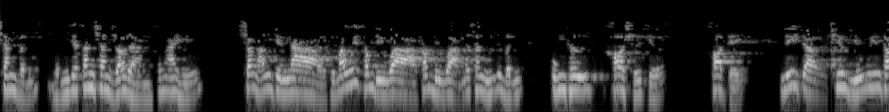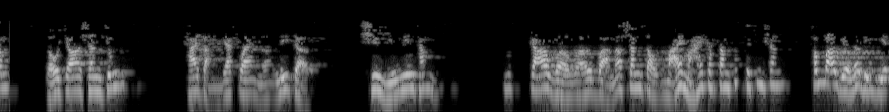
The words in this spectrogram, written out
Sanh bệnh bệnh cho tánh sanh rõ ràng không ai hiểu. Sân hận chừng nào thì máu huyết không điều hòa không điều hòa nó sanh những cái bệnh ung thư khó sửa chữa khó trị. Lý trời siêu diệu nguyên thông, độ cho sanh chúng hai tầng giác quan là lý trời siêu diệu nguyên thông, nó cao vờ vợ và nó sanh tồn mãi mãi trong tâm thức cho chúng sanh không bao giờ nó bị diệt.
